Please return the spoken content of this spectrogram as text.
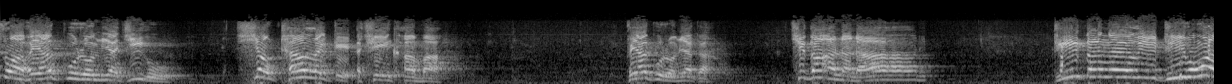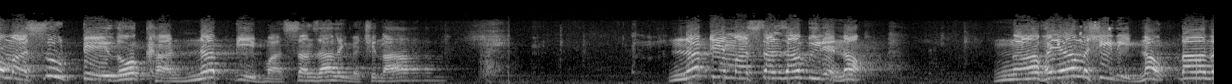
စွာဘုရားကိုရောမြတ်ကြီးကိုလျှောက်ထားလိုက်တဲ့အချိန်ခါမှာဘုရားကိုရောမြတ်ကခြေသားအနန္ဒာတဲ့ဒီတန်ငယ်စီဒီဘဝမှာစုတေသောခါနတ်ပြည်မှာစံစားလိုက်မယ်ခြေသားနတ်ပြည်မှာစံစားပြီးတဲ့နောက် ငါဖယားမရှိသည့်နောက်သာသ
